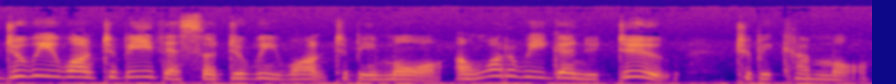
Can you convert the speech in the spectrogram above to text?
do we want to be this or do we want to be more? And what are we going to do to become more?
